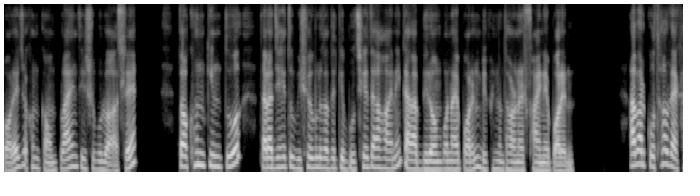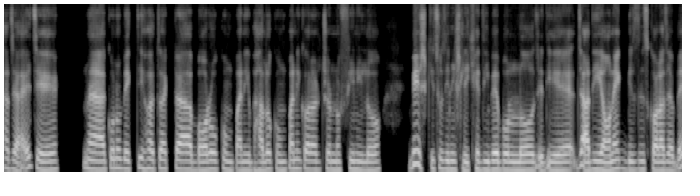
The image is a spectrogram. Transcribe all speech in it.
পরে যখন কমপ্লায়েন্স ইস্যুগুলো আসে, তখন কিন্তু তারা যেহেতু বিষয়গুলো তাদেরকে বুঝিয়ে দেওয়া হয়নি, তারা বিড়ম্বনায় পড়েন, বিভিন্ন ধরনের ফাইনে পড়েন। আবার কোথাও দেখা যায় যে কোনো ব্যক্তি হয়তো একটা বড় কোম্পানি, ভালো কোম্পানি করার জন্য ফি নিল। বেশ কিছু জিনিস লিখে দিবে বলল যে দিয়ে যা দিয়ে অনেক বিজনেস করা যাবে।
